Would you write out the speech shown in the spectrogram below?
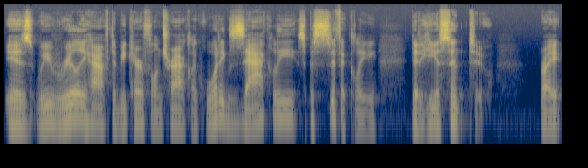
is we really have to be careful and track like what exactly specifically did he assent to, right?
